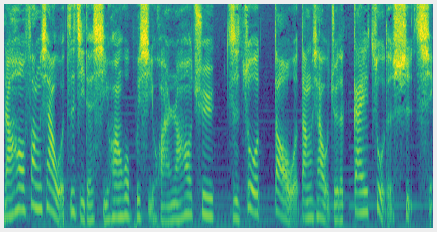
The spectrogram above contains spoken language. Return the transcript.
然后放下我自己的喜欢或不喜欢，然后去只做到我当下我觉得该做的事情。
